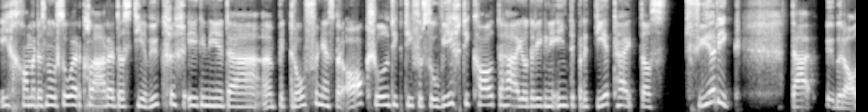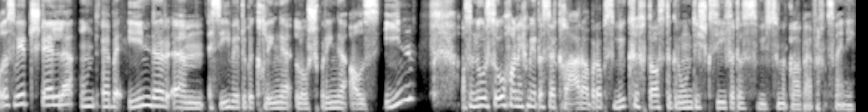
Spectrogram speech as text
ich kann mir das nur so erklären, dass die wirklich irgendwie den äh, Betroffenen, also der Angeschuldigte für so wichtig gehalten haben oder irgendwie interpretiert haben, dass die Führung da über alles wird stellen und eben in der ähm, sie wird über Klingen springen als ihn. Also nur so kann ich mir das erklären, aber ob es wirklich das der Grund ist, für das wissen wir glaube ich einfach zu wenig.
